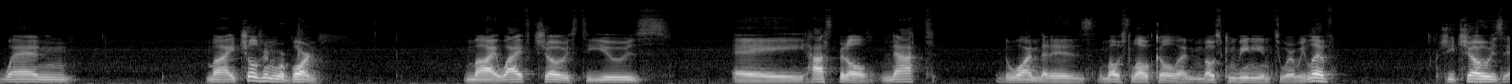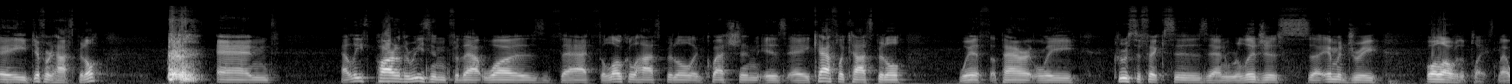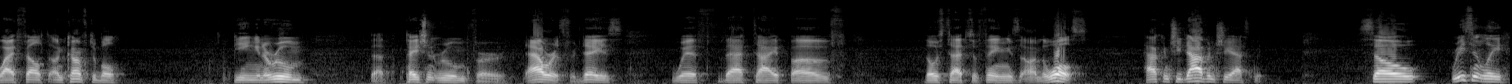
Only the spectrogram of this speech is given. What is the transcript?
when my children were born, my wife chose to use a hospital, not the one that is the most local and most convenient to where we live. She chose a different hospital, and at least part of the reason for that was that the local hospital in question is a Catholic hospital with apparently crucifixes and religious uh, imagery all over the place. My wife felt uncomfortable being in a room, a patient room, for hours, for days, with that type of, those types of things on the walls. How can she daven? She asked me. So recently,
